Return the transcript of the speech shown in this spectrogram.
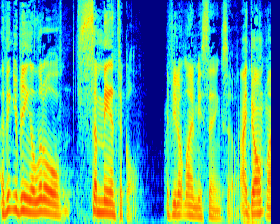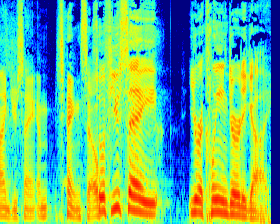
I think you're being a little semantical, if you don't mind me saying so. I don't mind you saying, I'm saying so. So if you say you're a clean, dirty guy,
